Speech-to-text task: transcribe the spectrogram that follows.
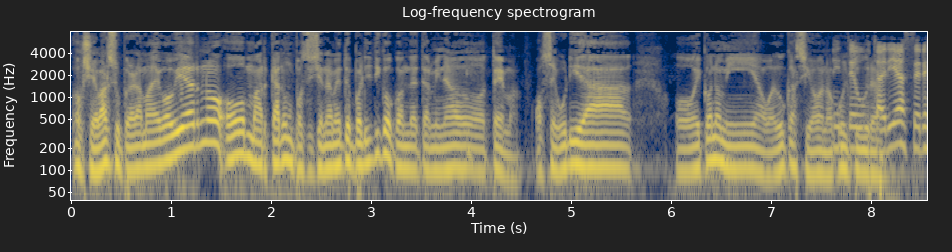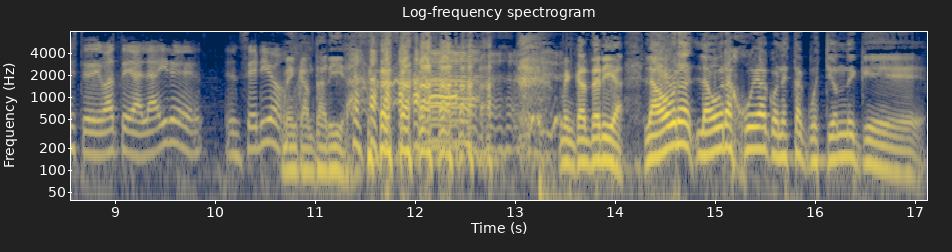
o llevar su programa de gobierno o marcar un posicionamiento político con determinado tema, o seguridad, o economía, o educación, o ¿Y te cultura. gustaría hacer este debate al aire? ¿En serio? Me encantaría. Me encantaría. La obra, la obra juega con esta cuestión de que,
